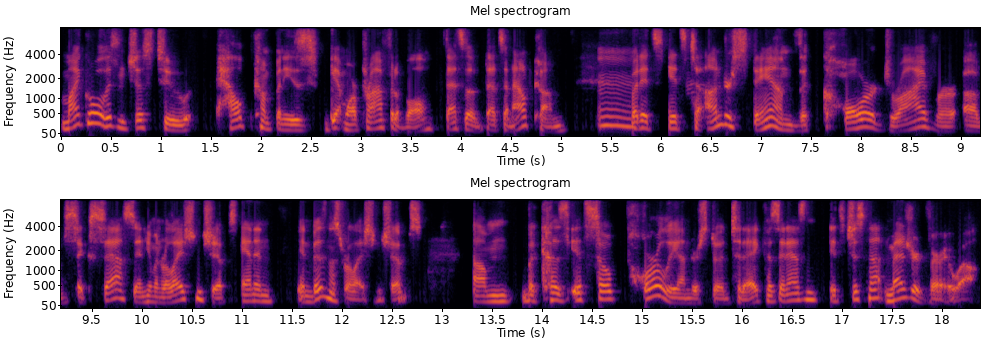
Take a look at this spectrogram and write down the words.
My goal isn't just to help companies get more profitable. That's a that's an outcome Mm, but it's it's to understand the core driver of success in human relationships and in in business relationships um, because it's so poorly understood today because it hasn't it's just not measured very well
